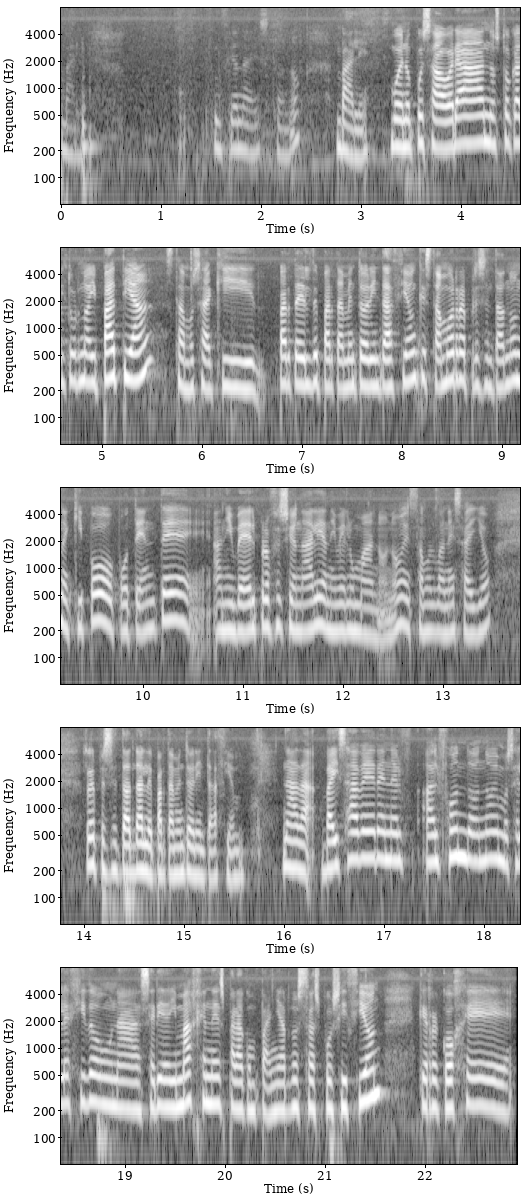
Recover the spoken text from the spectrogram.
Vale. Funciona esto, ¿no? Vale, bueno, pues ahora nos toca el turno a Hipatia. Estamos aquí, parte del Departamento de Orientación, que estamos representando un equipo potente a nivel profesional y a nivel humano. ¿no? Estamos Vanessa y yo representando al Departamento de Orientación. Nada, vais a ver en el, al fondo, ¿no? hemos elegido una serie de imágenes para acompañar nuestra exposición que recoge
